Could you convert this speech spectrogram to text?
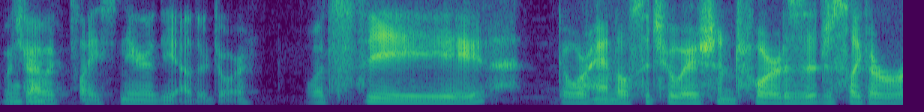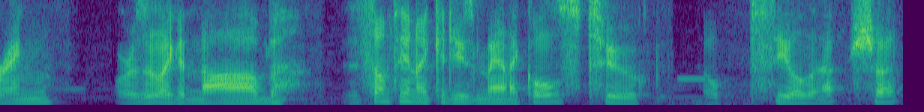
which I would place near the other door. What's the door handle situation for it? Is it just like a ring, or is it like a knob? Is it something I could use manacles to help seal that shut?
